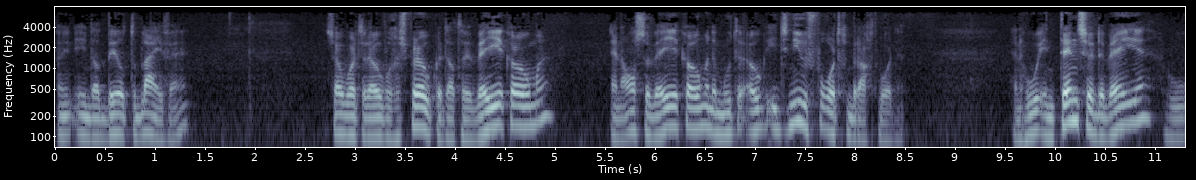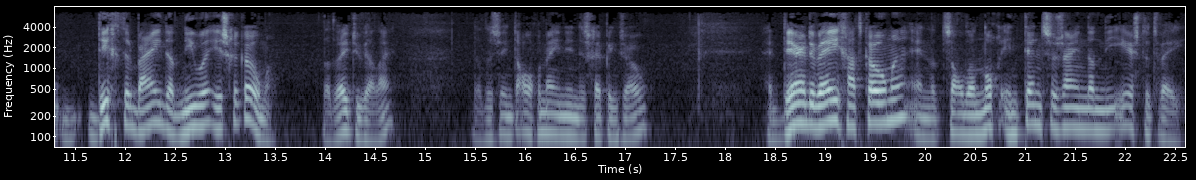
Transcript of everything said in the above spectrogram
in dat beeld te blijven. Hè. Zo wordt er over gesproken dat er weeën komen. En als er weeën komen, dan moet er ook iets nieuws voortgebracht worden. En hoe intenser de weeën, hoe dichterbij dat nieuwe is gekomen. Dat weet u wel, hè? Dat is in het algemeen in de schepping zo. Het derde wee gaat komen en dat zal dan nog intenser zijn dan die eerste twee.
